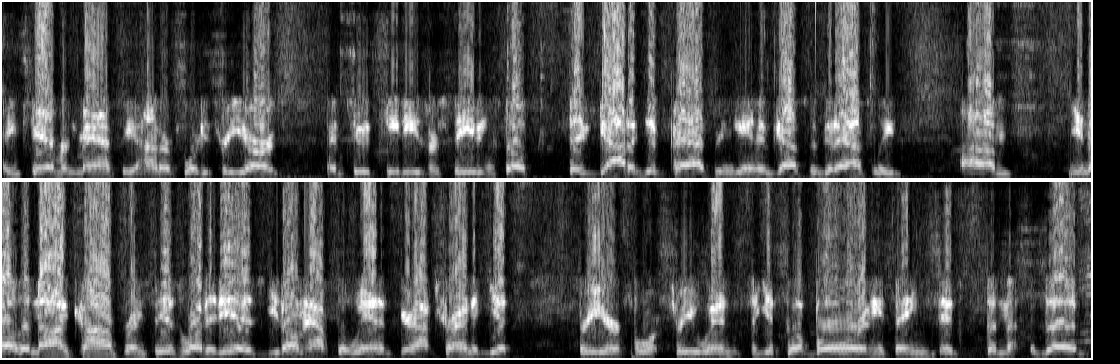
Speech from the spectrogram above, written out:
And Cameron Massey, 143 yards and two TDs receiving. So they've got a good passing game. They've got some good athletes. Um, you know, the non-conference is what it is. You don't have to win you're not trying to get three or four, three wins to get to a bowl or anything. It's the the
